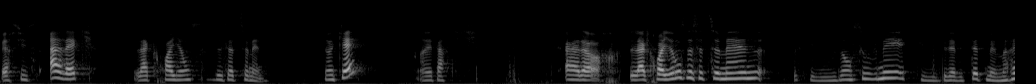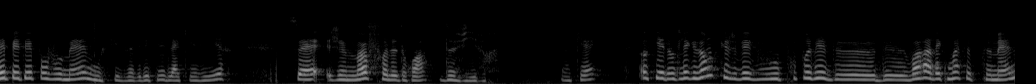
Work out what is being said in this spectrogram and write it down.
versus avec la croyance de cette semaine. Ok? On est parti. Alors, la croyance de cette semaine, si vous vous en souvenez, si vous l'avez peut-être même répété pour vous-même ou si vous avez décidé de l'acquérir, c'est je m'offre le droit de vivre. Ok? Ok, donc l'exemple que je vais vous proposer de, voir avec moi cette semaine,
